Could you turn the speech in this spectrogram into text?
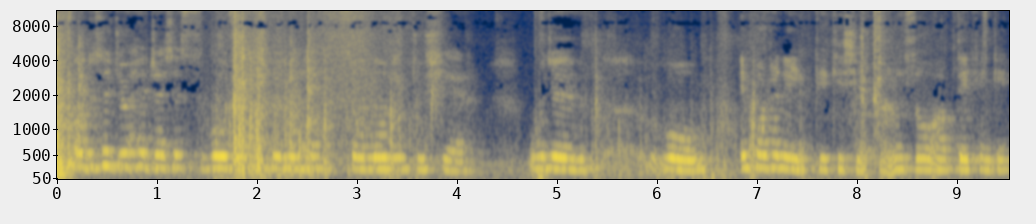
और दूसरे जो है ड्रेसेस वो जो के लिए है so no need to share मुझे वो इम्पोर्टेंट नहीं लगती है कि शेयर करो सो आप देखेंगे।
